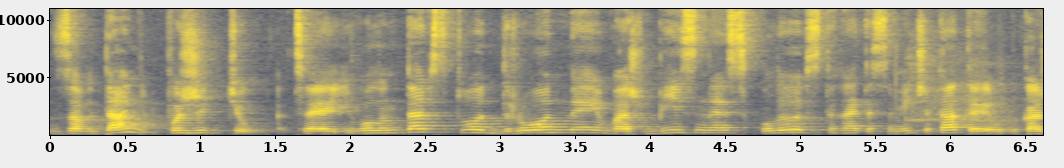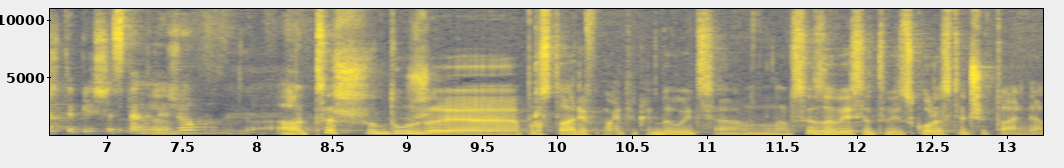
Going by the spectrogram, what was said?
завдань по життю. Це і волонтерство, дрони, ваш бізнес. Коли ви встигаєте самі читати, ви кажете більше ста книжок. А це ж дуже проста арифметика. Дивіться, все залежить від скорості читання.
